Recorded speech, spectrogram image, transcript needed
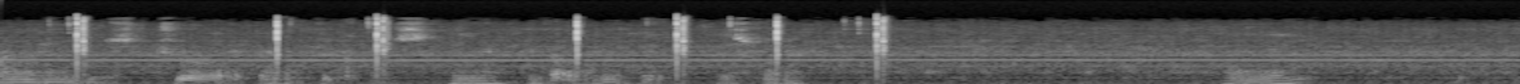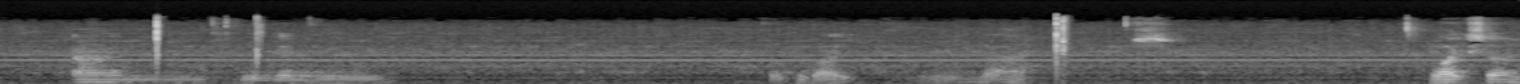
And just draw it down across here. Make this way. Okay. And we're going to drop it like that. Like so.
